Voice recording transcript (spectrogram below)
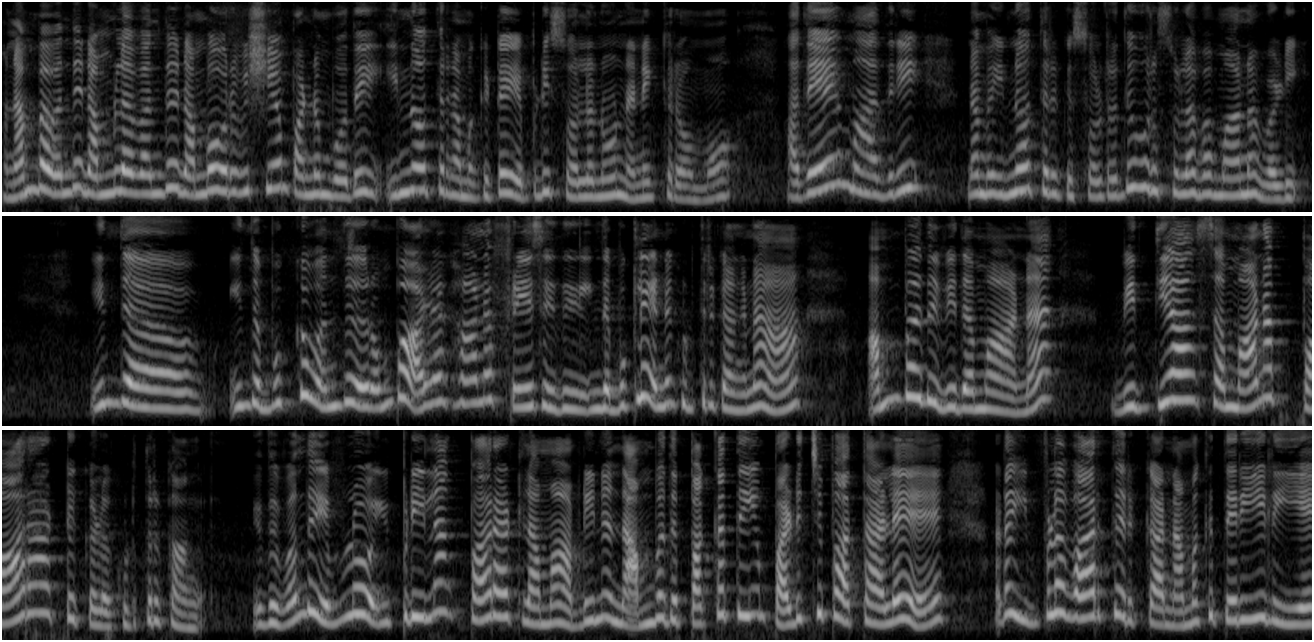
நம்ம வந்து நம்மளை வந்து நம்ம ஒரு விஷயம் பண்ணும்போது இன்னொருத்தர் நம்மக்கிட்ட எப்படி சொல்லணும்னு நினைக்கிறோமோ அதே மாதிரி நம்ம இன்னொருத்தருக்கு சொல்கிறது ஒரு சுலபமான வழி. இந்த இந்த புக்கு வந்து ரொம்ப அழகான ஃப்ரேஸ் இது. இந்த புக்கில் என்ன கொடுத்துருக்காங்கன்னா ஐம்பது விதமான வித்தியாசமான பாராட்டுக்களை கொடுத்துருக்காங்க. இது வந்து எவ்வளோ இப்படிலாம் பாராட்டலாமா அப்படின்னு அந்த ஐம்பது பக்கத்தையும் படித்து பார்த்தாலே அட இவ்வளோ வார்த்தை இருக்கா நமக்கு தெரியலையே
